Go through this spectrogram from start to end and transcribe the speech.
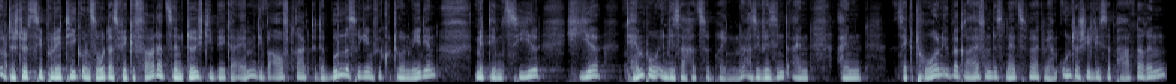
unterstützt die Politik uns so, dass wir gefördert sind durch die BKM, die Beauftragte der Bundesregierung für Kultur und Medien, mit dem Ziel, hier Tempo in die Sache zu bringen. Also wir sind ein, ein sektorenübergreifendes Netzwerk. Wir haben unterschiedlichste Partnerinnen.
